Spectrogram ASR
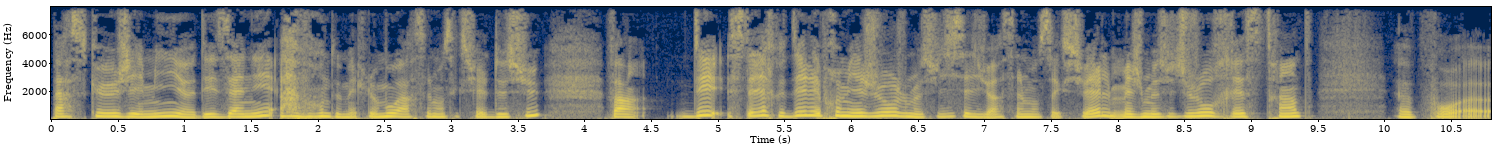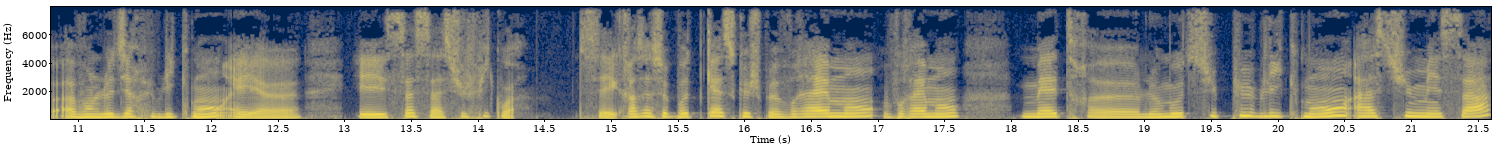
parce que j'ai mis euh, des années avant de mettre le mot harcèlement sexuel dessus. Enfin, c'est-à-dire que dès les premiers jours, je me suis dit c'est du harcèlement sexuel, mais je me suis toujours restreinte euh, pour avant de le dire publiquement et et ça, ça suffit quoi. C'est grâce à ce podcast que je peux vraiment, vraiment mettre euh, le mot dessus publiquement, assumer ça.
